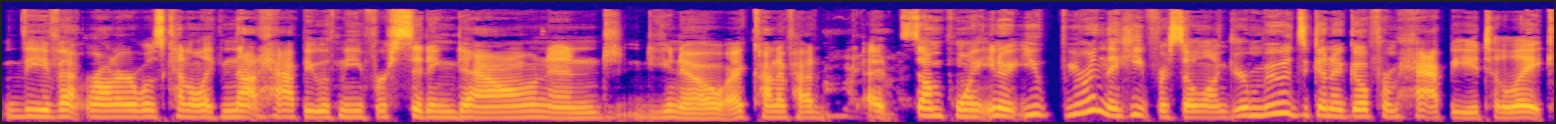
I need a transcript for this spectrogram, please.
the event runner was kind of like not happy with me for sitting down and you know i kind of had oh at some point you know you you're in the heat for so long your mood's going to go from happy to like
